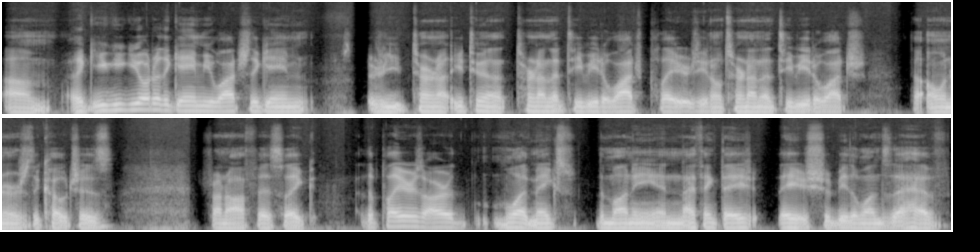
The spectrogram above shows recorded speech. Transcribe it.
Um, like you, you go to the game, you watch the game, or you turn on you turn turn on the TV to watch players. You don't turn on the TV to watch the owners, the coaches, front office. Like the players are what makes the money, and I think they they should be the ones that have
